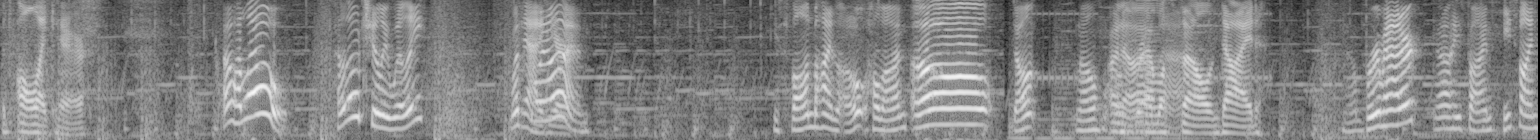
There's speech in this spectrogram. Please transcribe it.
that's all I care. Oh, hello, hello, Chili Willy. What's Get going on? He's falling behind. Oh, hold on. Oh! Don't. No. I know, I almost that. fell and died. No, Broom Hatter. No, he's fine. He's fine.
